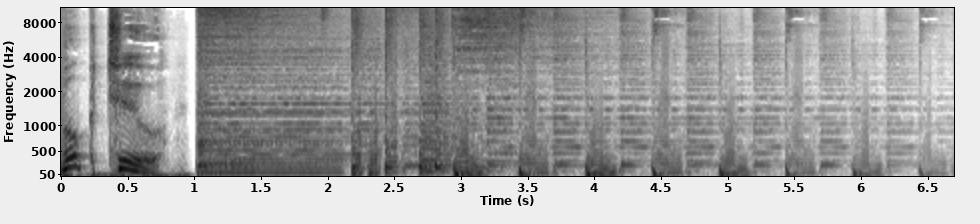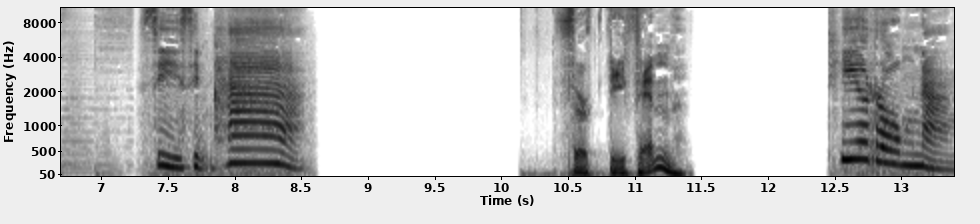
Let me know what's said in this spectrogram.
บุ๊กทูสี่สิบห้าที่โรงหนัง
